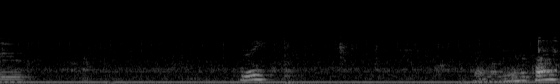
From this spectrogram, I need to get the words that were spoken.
Two, three. Same on the other plate.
